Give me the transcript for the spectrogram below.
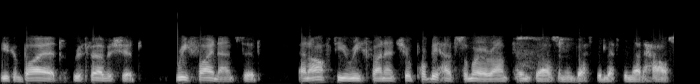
You can buy it, refurbish it, refinance it, and after you refinance, you'll probably have somewhere around ten thousand invested left in that house.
